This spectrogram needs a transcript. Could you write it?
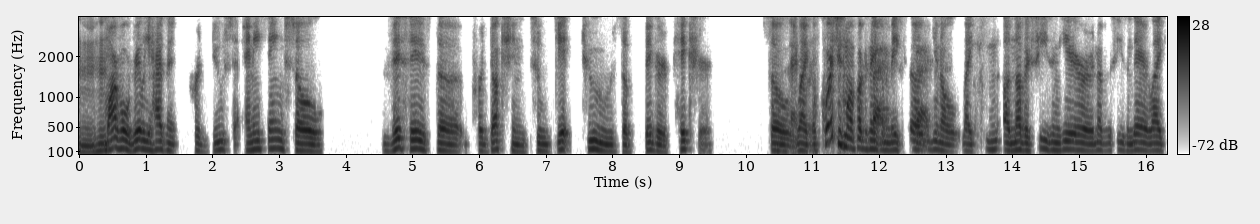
Mhm. Marvel really hasn't produced anything. So this is the production to get to the bigger picture. So like, of course, these motherfuckers ain't gonna make uh, you know like n- another season here or another season there. Like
